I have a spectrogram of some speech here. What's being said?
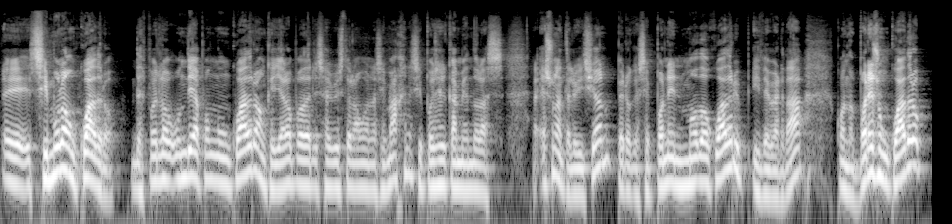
eh, simula un cuadro. Después un día pongo un cuadro, aunque ya lo podréis haber visto en algunas imágenes, y puedes ir cambiando las... Es una televisión, pero que se pone en modo cuadro y, de verdad, cuando pones un cuadro,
